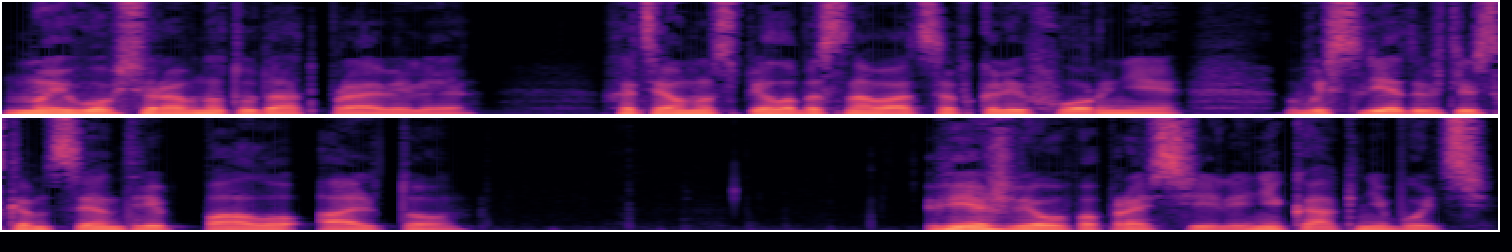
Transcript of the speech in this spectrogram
но его все равно туда отправили, хотя он успел обосноваться в Калифорнии в исследовательском центре Пало-Альто. Вежливо попросили, не как-нибудь.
